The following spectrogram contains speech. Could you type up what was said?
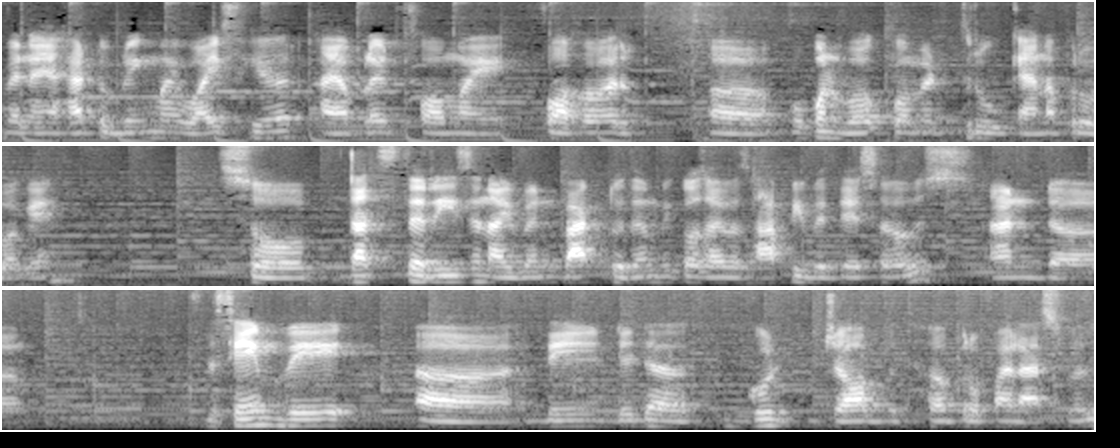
when I had to bring my wife here, I applied for my for her uh, open work permit through CanApprove again. So that's the reason I went back to them because I was happy with their service, and uh, the same way uh, they did a good job with her profile as well.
